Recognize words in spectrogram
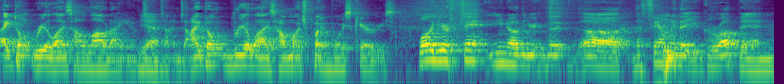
I don't realize how loud I am Yeah. sometimes. I don't realize how much my voice carries. Well, your fa- you know, the the uh, the family that you grew up in.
